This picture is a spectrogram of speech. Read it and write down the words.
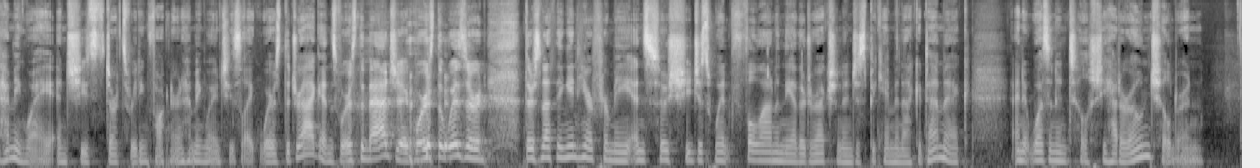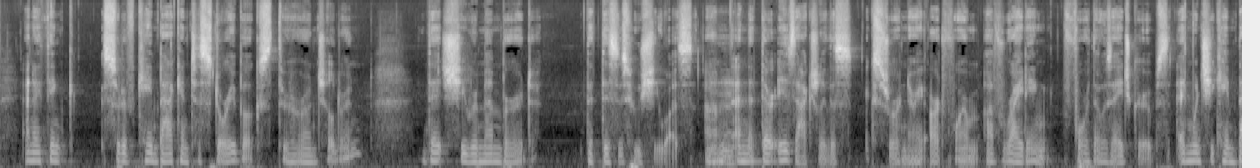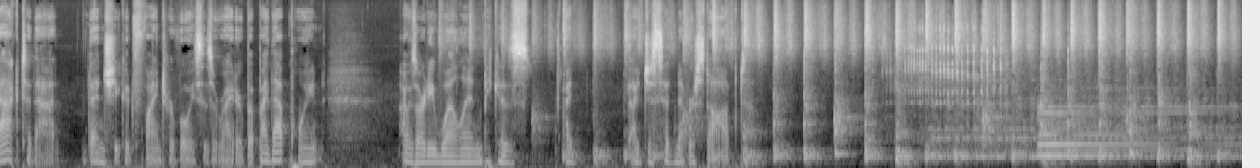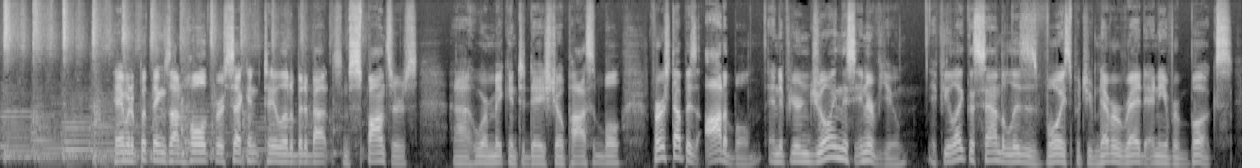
Hemingway. And she starts reading Faulkner and Hemingway, and she's like, Where's the dragons? Where's the magic? Where's the wizard? There's nothing in here for me. And so she just went full out in the other direction and just became an academic. And it wasn't until she had her own children, and I think sort of came back into storybooks through her own children, that she remembered that this is who she was, um, mm-hmm. and that there is actually this extraordinary art form of writing for those age groups. And when she came back to that, then she could find her voice as a writer. But by that point, I was already well in because I, I just had never stopped. Hey, I'm going to put things on hold for a second, tell you a little bit about some sponsors uh, who are making today's show possible. First up is Audible. And if you're enjoying this interview, if you like the sound of Liz's voice but you've never read any of her books,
